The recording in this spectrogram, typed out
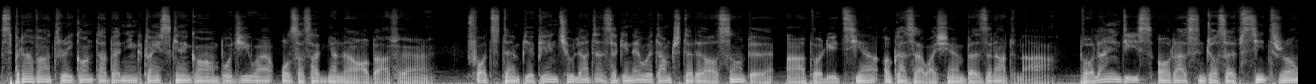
Sprawa trójkąta benningtońskiego budziła uzasadnione obawy. W odstępie pięciu lat zaginęły tam cztery osoby, a policja okazała się bezradna. Landis oraz Joseph Citro,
